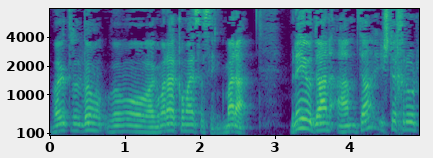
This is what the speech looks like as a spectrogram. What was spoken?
Vai, vamos, vamos, a Gemara começa assim. Gemara. Bnei Yudan Amta Ishtechrur.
